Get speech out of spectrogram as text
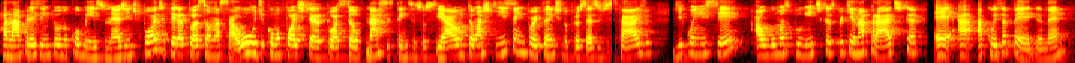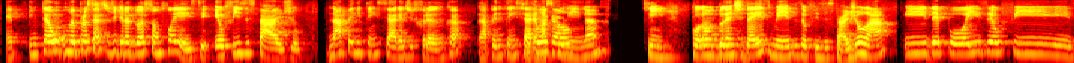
a Ana apresentou no começo, né? A gente pode ter atuação na saúde, como pode ter atuação na assistência social. Então, acho que isso é importante no processo de estágio, de conhecer algumas políticas, porque na prática é, a, a coisa pega, né? É, então, o meu processo de graduação foi esse. Eu fiz estágio na penitenciária de Franca, na penitenciária masculina. Sim, foram durante 10 meses eu fiz estágio lá. E depois eu fiz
